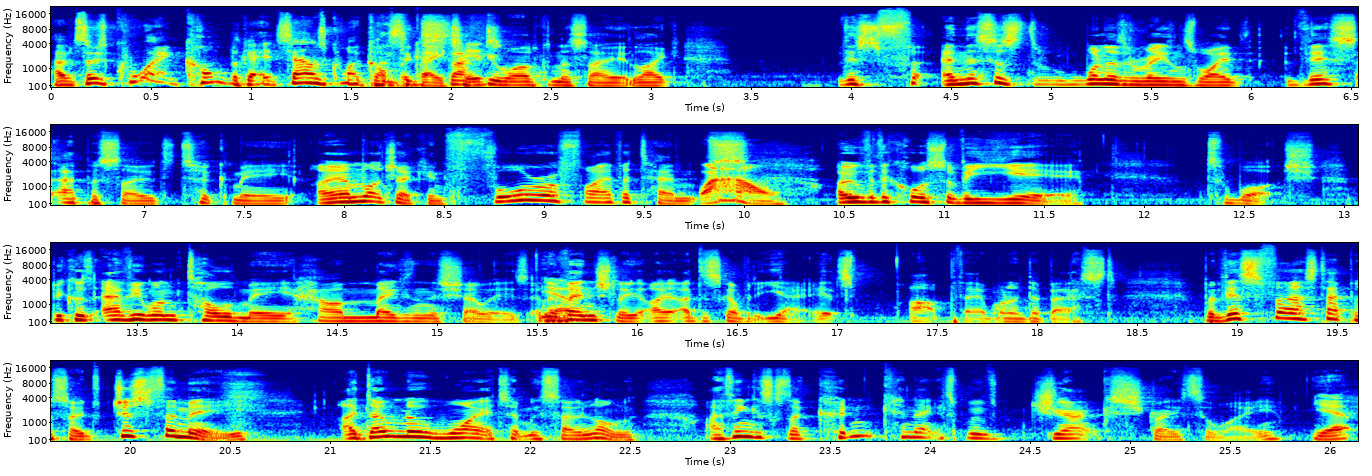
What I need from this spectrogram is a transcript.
Um, so it's quite complicated. It sounds quite complicated. That's exactly what I was going to say. Like this, and this is one of the reasons why this episode took me. I am not joking. Four or five attempts. Wow. Over the course of a year to watch because everyone told me how amazing the show is, and Yeah. eventually I, I discovered, yeah, it's up there, one of the best. But this first episode, just for me. I don't know why it took me so long. I think it's because I couldn't connect with Jax straight away. Yep.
